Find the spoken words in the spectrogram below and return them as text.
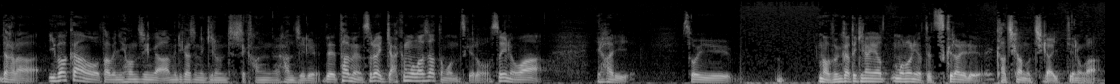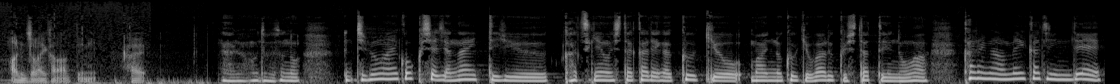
だから違和感を多分日本人がアメリカ人の議論として感じる。で多分それは逆も同じだと思うんですけどそういうのはやはりそういう、まあ、文化的なものによって作られる価値観の違いっていうのがあるんじゃないかなっていうふうに、はい、なるほど。その自分は愛国者じゃないっていう発言をした彼が空気を周りの空気を悪くしたというのは彼がアメリカ人で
